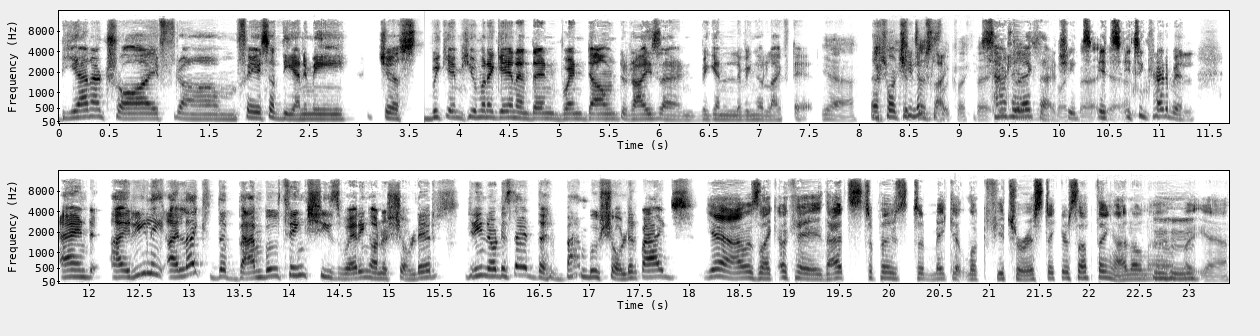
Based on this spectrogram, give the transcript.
Deanna Troi from Face of the Enemy just became human again and then went down to Risa and began living her life there. yeah. That's what she looks like. look like that. Exactly like that. like it's that, it's yeah. it's incredible, and I really I like the bamboo thing she's wearing on her shoulders. Did you notice that the bamboo shoulder pads? Yeah, I was like, okay, that's supposed to make it look futuristic or something. I don't know, Mhm. but yeah.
